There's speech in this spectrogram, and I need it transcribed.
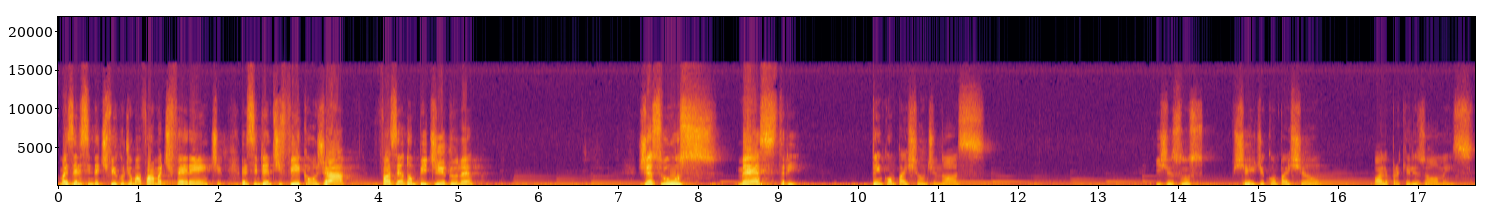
Mas eles se identificam de uma forma diferente. Eles se identificam já fazendo um pedido, né? Jesus, mestre, tem compaixão de nós. E Jesus, cheio de compaixão, olha para aqueles homens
